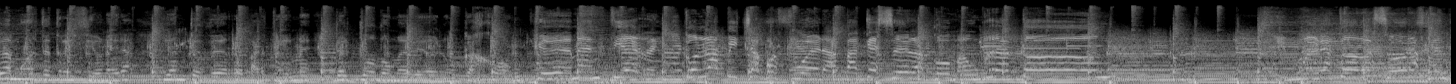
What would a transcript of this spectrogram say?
la muerte traicionera y antes de repartirme del todo me veo en un cajón. Que me entierren con la picha por fuera pa que se la coma un ratón. Y muere a todas horas gente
